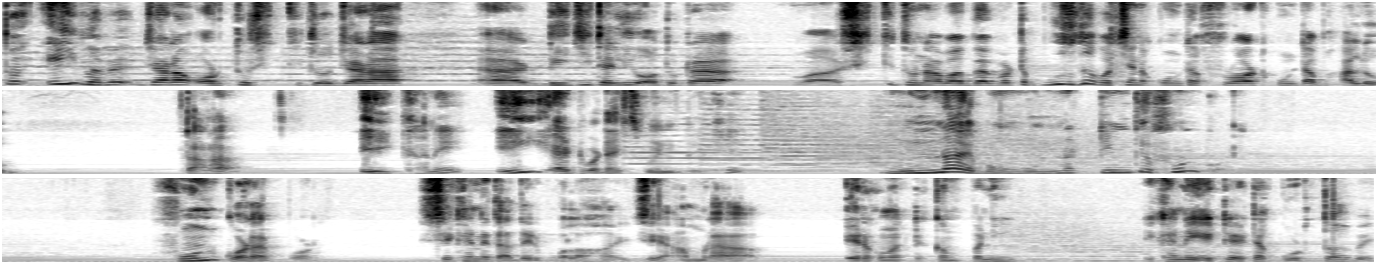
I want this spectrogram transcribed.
তো এইভাবে যারা অর্ধশিক্ষিত, যারা ডিজিটালি অতটা শিক্ষিত না বা ব্যাপারটা বুঝতে পারছে না কোনটা ফ্রড কোনটা ভালো, তারা এইখানে এই অ্যাডভার্টাইজমেন্ট দেখে মুন্না এবং মুন্নার টিমকে ফোন করে। ফোন করার পর সেখানে তাদের বলা হয় যে, আমরা এরকম একটা কোম্পানি এখানে এটা এটা করতে হবে।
